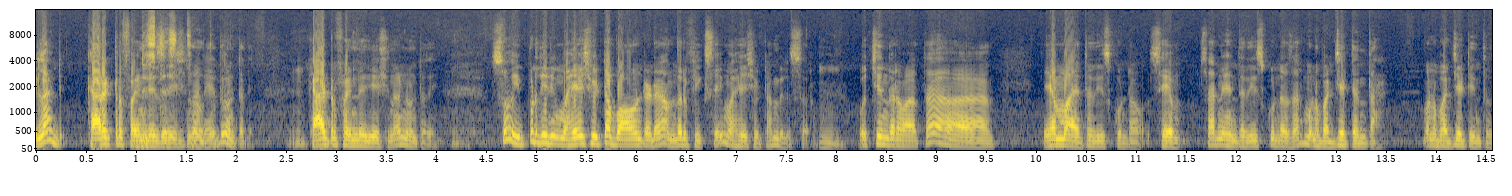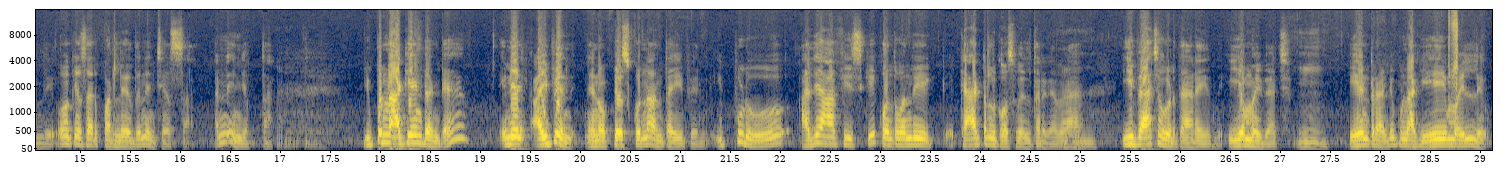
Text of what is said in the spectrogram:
ఇలా క్యారెక్టర్ ఫైనలైజేషన్ అనేది ఉంటుంది. క్యారెక్టర్ ఫైనలైజేషన్ అని ఉంటుంది. సో ఇప్పుడు దీనికి మహేష్ విట్ట బాగుంటాడని అందరూ ఫిక్స్ అయ్యి మహేష్ విట్ట పిలుస్తారు. వచ్చిన తర్వాత ఏమ్మా ఎంత తీసుకుంటాం సేమ్. సార్ నేను ఇంత తీసుకుంటాను సార్? మన బడ్జెట్ ఎంత? మన బడ్జెట్ ఇంత ఉంది. ఓకే సార్ పర్లేదు నేను చేస్తా. అని నేను చెప్తా. ఇప్పుడు నాకేంటంటే నేను అయిపోయింది. నేను ఒప్పేసుకున్నా అంతా అయిపోయింది. ఇప్పుడు అదే ఆఫీస్కి కొంతమంది క్యారెక్టర్ల కోసం వెళ్తారు కదా ఈ బ్యాచ్ ఒకటి తయారైంది ఈఎంఐ బ్యాచ్. ఉమ్. ఏంట్రా అంటే ఇప్పుడు నాకు ఏ ఈఎంఐలు లేవు.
